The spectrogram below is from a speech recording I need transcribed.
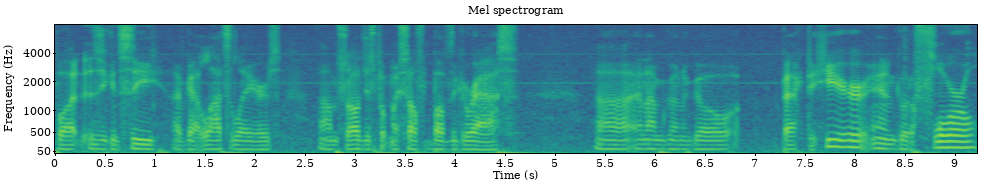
but as you can see I've got lots of layers um, so I'll just put myself above the grass uh, and I'm going to go back to here and go to floral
